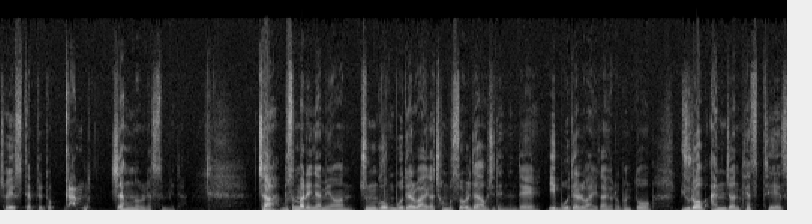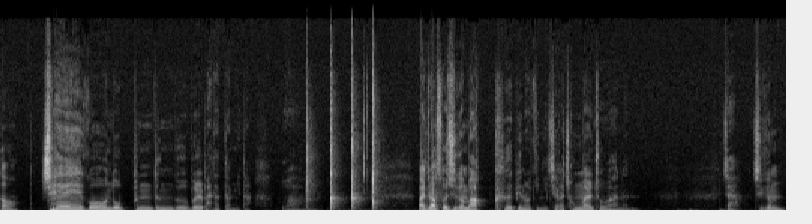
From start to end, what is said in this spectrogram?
저희 스태프들도 깜 짝 놀랐습니다. 자, 무슨 말이냐면 중국 모델 Y가 전부 솔드아웃이 됐는데 이 모델 Y가 여러분 또 유럽 안전 테스트에서 최고 높은 등급을 받았답니다. 와. 마지막 소식은 마크 비너기니 제가 정말 좋아하는 자, 지금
